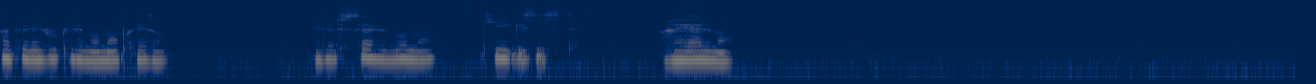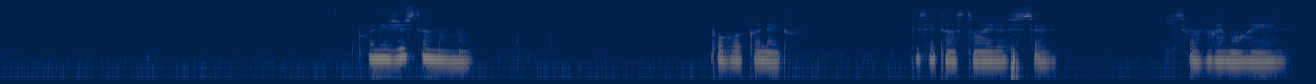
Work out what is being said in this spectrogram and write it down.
Rappelez-vous que le moment présent est le seul moment qui existe réellement. Prenez juste un moment pour reconnaître que cet instant est le seul qui soit vraiment réel.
